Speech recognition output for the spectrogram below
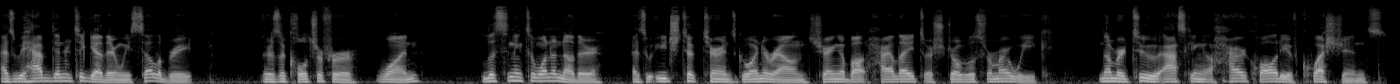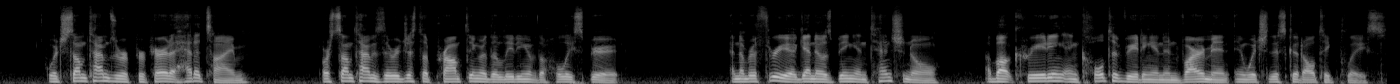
As we have dinner together and we celebrate, there's a culture for one, listening to one another as we each took turns going around sharing about highlights or struggles from our week. Number two, asking a higher quality of questions, which sometimes were prepared ahead of time, or sometimes they were just the prompting or the leading of the Holy Spirit. And number three, again, it was being intentional about creating and cultivating an environment in which this could all take place.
